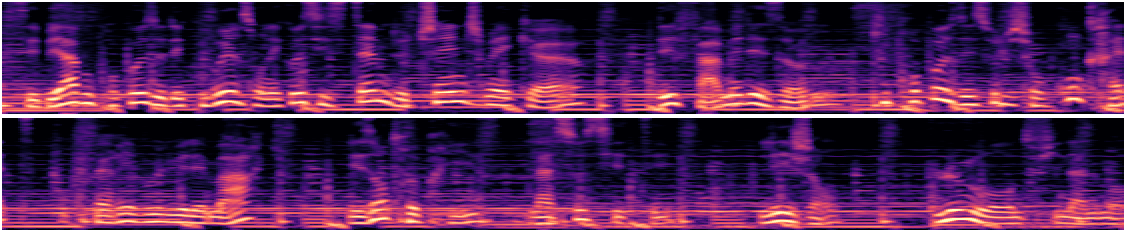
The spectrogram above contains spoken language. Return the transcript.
CBA vous propose de découvrir son écosystème de changemakers, des femmes et des hommes qui proposent des solutions concrètes pour faire évoluer les marques, les entreprises, la société, les gens, le monde finalement.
